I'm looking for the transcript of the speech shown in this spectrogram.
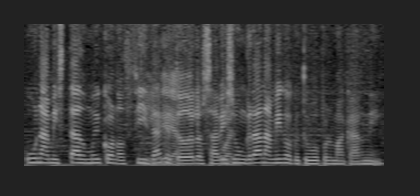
una amistad muy conocida, que todos lo sabéis, un gran amigo que tuvo Paul McCartney.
